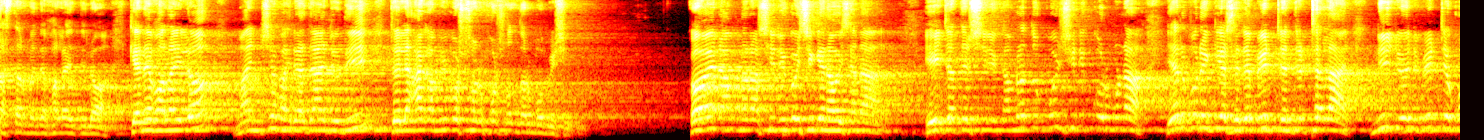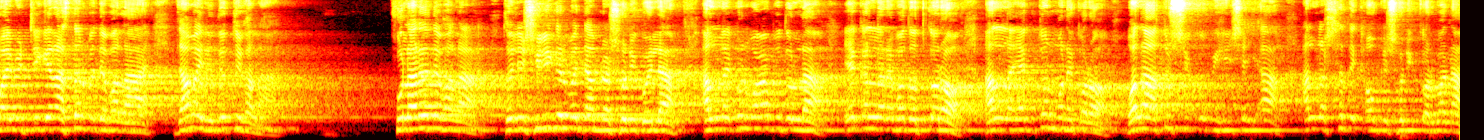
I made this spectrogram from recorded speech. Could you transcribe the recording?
রাস্তার মধ্যে ফালাই দিল। কেনে ফালাইলো? মানসে ভাইরা যায় যদি তাহলে আগামী বছর ফসল ধরবো বেশি। কয়েন আপনারা সিঁড়ি কই শিখে না হয়েছে না? এই জাতের শিরিক, আমরা তো কই শিরিক করব না? এরপরে গিয়ে সেটা টেন্টের ঠেলায়, নিজ বেডটে কয় বেড থেকে রাস্তার মধ্যে ফালায়? জামাই রে দেখতে ফেলায়। ফুলারে দে ফালা তাহলে শিরিকের মধ্যে আমরা শরিক হইলাম। আল্লাহ কোন মাহবুদুল্লাহ এক আল্লাহর ইবাদত করো, আল্লাহ একজন মনে করো বলা তুষিক কবি হিসেই আ আল্লাহর সাথে কাউকে শরিক করবা না,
